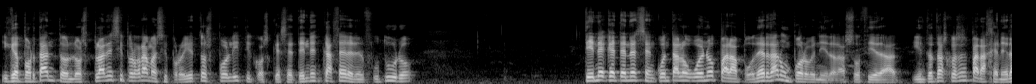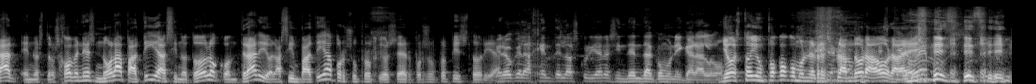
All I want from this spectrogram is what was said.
Y que por tanto los planes y programas y proyectos políticos que se tienen que hacer en el futuro, tiene que tenerse en cuenta lo bueno para poder dar un porvenir a la sociedad. Y entre otras cosas para generar en nuestros jóvenes no la apatía, sino todo lo contrario, la simpatía por su propio ser, por su propia historia. Creo que la gente en la oscuridad nos intenta comunicar algo. Yo estoy un poco como en el resplandor ahora, ¿eh? Sí, sí.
